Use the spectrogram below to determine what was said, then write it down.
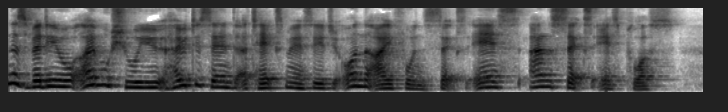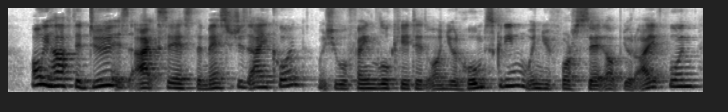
In this video I will show you how to send a text message on the iPhone 6s and 6s Plus. All you have to do is access the messages icon which you will find located on your home screen when you first set up your iPhone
